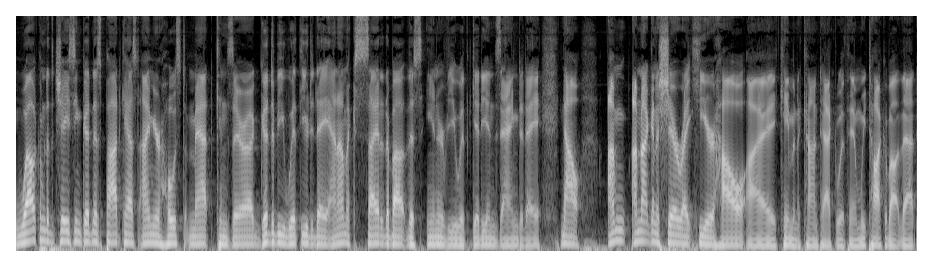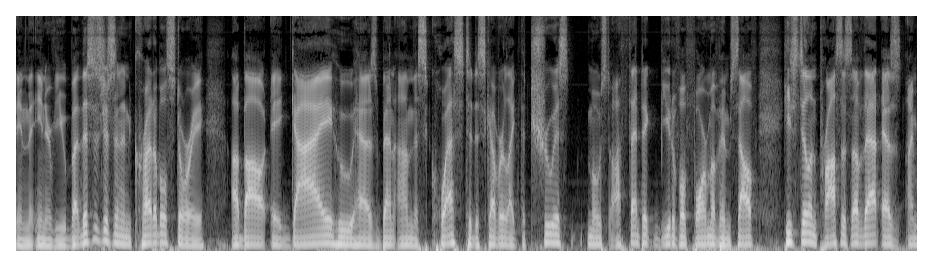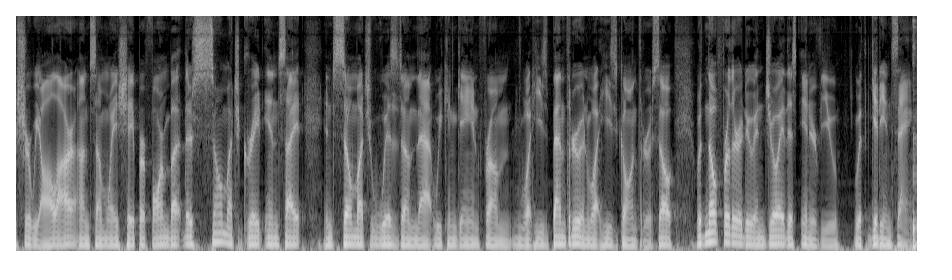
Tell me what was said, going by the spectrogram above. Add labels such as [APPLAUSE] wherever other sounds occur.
Welcome to the Chasing Goodness podcast. I'm your host, Matt Kendziera. Good to be with you today, and I'm excited about this interview with Gideon Tsang today. Now, I'm I'm not going to share right here how I came into contact with him. We talk about that in the interview, but this is just an incredible story about a guy who has been on this quest to discover like the truest most authentic beautiful form of himself he's still in process of that as i'm sure we all are on some way shape or form but there's so much great insight and so much wisdom that we can gain from what he's been through and what he's going through so with no further ado enjoy this interview with gideon Tsang.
